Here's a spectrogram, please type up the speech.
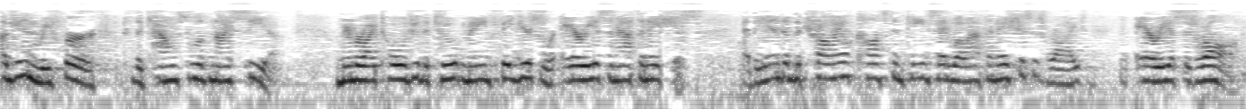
again refer to the Council of Nicaea. Remember, I told you the two main figures were Arius and Athanasius. At the end of the trial, Constantine said, Well, Athanasius is right and Arius is wrong.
